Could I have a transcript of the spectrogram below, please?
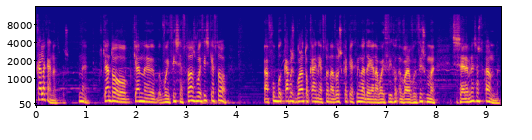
Καλά κάνει άνθρωπος. Ναι. Και αν, το, και αν ε, βοηθήσει αυτό, ας βοηθήσει και αυτό. Αφού κάποιος μπορεί να το κάνει αυτό, να δώσει κάποια χρήματα για να, να βοηθήσουμε στις έρευνες, ας το κάνουμε.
